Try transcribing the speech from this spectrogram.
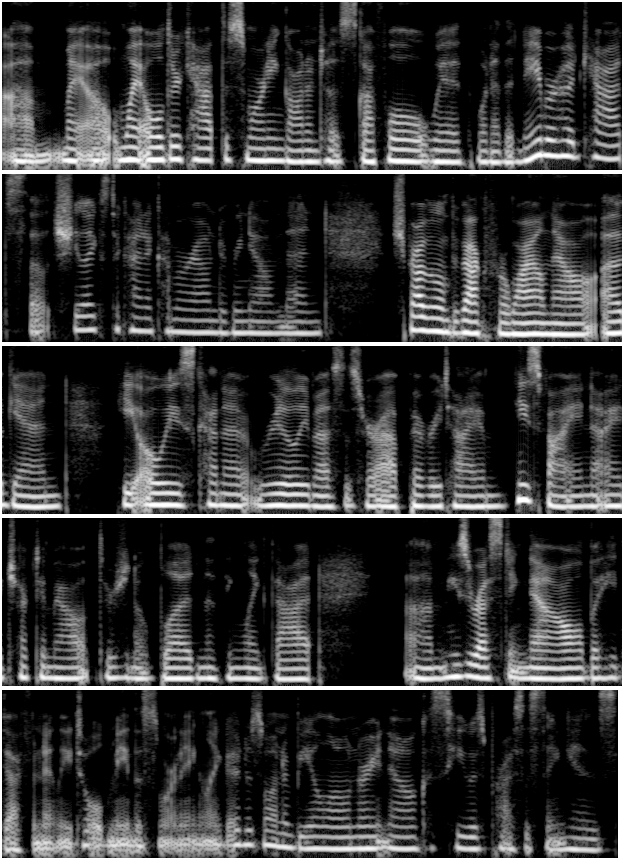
um, my uh, my older cat this morning got into a scuffle with one of the neighborhood cats that she likes to kind of come around every now and then. She probably won't be back for a while now. Again, he always kind of really messes her up every time. He's fine. I checked him out. There's no blood, nothing like that. Um, he's resting now, but he definitely told me this morning, like, I just want to be alone right now because he was processing his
